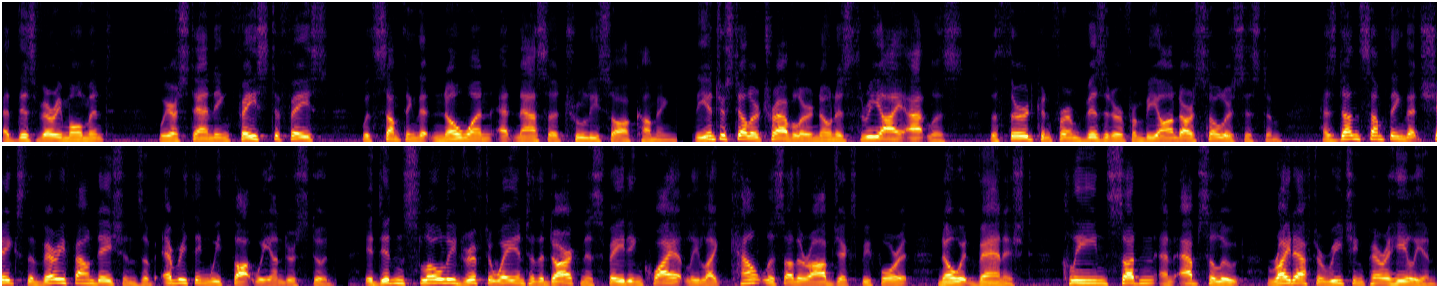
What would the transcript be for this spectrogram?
at this very moment, we are standing face to face with something that no one at NASA truly saw coming. The interstellar traveler known as 3I Atlas, the third confirmed visitor from beyond our solar system, has done something that shakes the very foundations of everything we thought we understood. It didn't slowly drift away into the darkness, fading quietly like countless other objects before it. No, it vanished, clean, sudden, and absolute, right after reaching perihelion.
